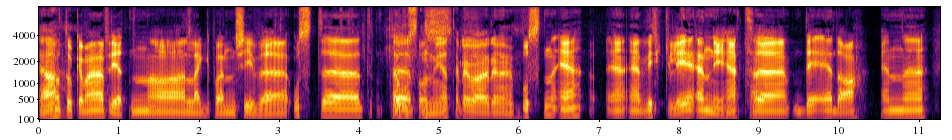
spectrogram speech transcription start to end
Ja. Nå tok jeg meg friheten å legge på en skive ost. eh, Det er osten en nyhet, eller hva er det? Osten er, er, er virkelig en nyhet. Ja. Det er da en eh,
